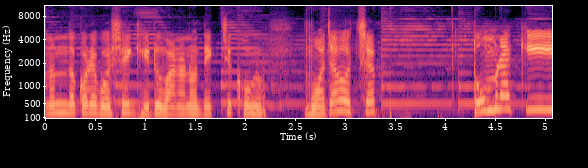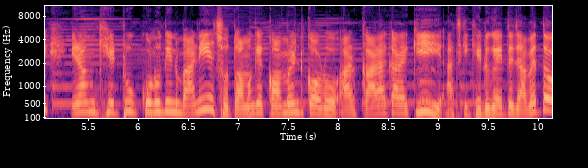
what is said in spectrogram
আনন্দ করে বসে ঘেটু বানানো দেখছে। খুব মজা হচ্ছে। তোমরা কি এরম ঘেটু কোনোদিন বানিয়েছো? তো আমাকে কমেন্ট করো। আর কারা কারা কি? আজকে ঘেটু গাইতে যাবে তো?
